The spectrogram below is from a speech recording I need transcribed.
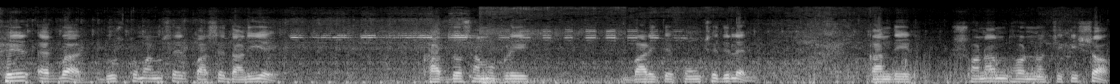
ফের একবার দুস্থ মানুষের পাশে দাঁড়িয়ে খাদ্য সামগ্রী বাড়িতে পৌঁছে দিলেন কান্দির স্বনামধন্য চিকিৎসক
